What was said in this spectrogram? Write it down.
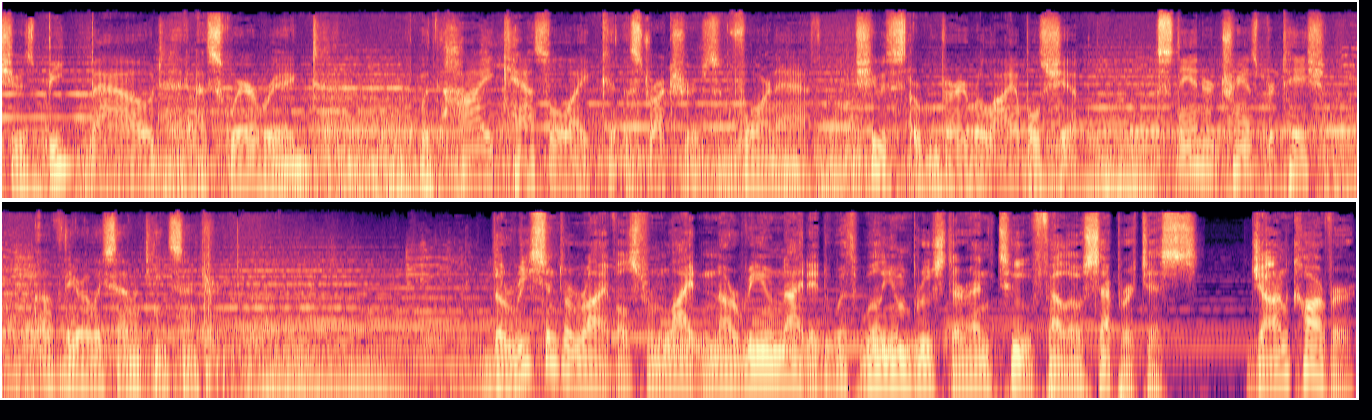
She was beak bowed, square rigged, with high castle like structures fore and aft. She was a very reliable ship, standard transportation of the early 17th century. The recent arrivals from Leiden are reunited with William Brewster and two fellow separatists, John Carver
